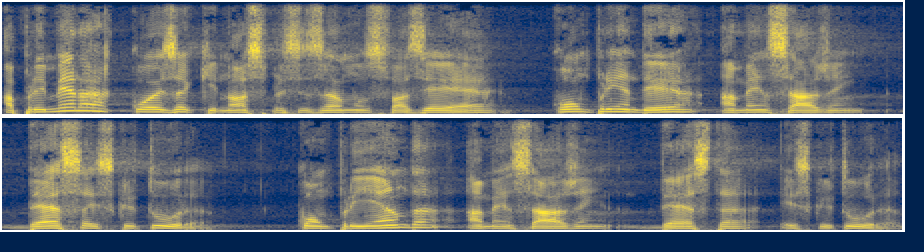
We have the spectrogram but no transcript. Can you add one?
a primeira coisa que nós precisamos fazer é compreender a mensagem dessa escritura. Compreenda a mensagem desta escritura.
